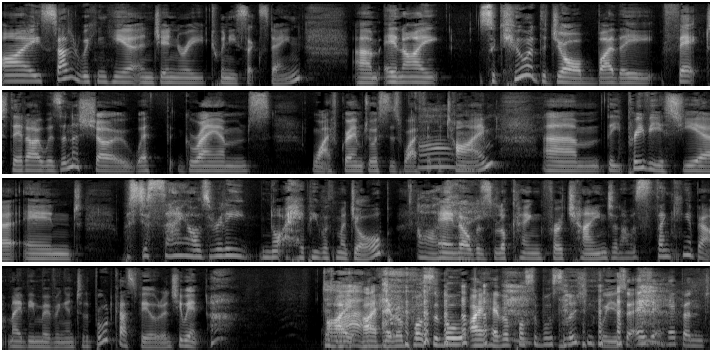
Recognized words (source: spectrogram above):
I started working here in January 2016, um, and I secured the job by the fact that I was in a show with Graham's wife, Graham Joyce's wife oh. at the oh. time, um, the previous year, and was just saying I was really not happy with my job oh, okay. and I was looking for a change and I was thinking about maybe moving into the broadcast field and she went I, I, have a possible I have a possible solution for you. So as it happened,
